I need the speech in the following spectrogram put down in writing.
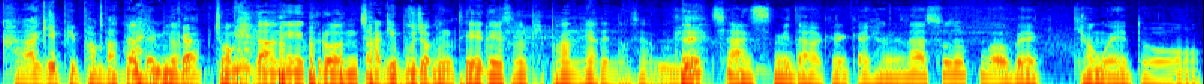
강하게 비판받아야 됩니까? 정의당의 그런 자기 부정 행태에 대해서는 비판해야 된다고 생각합니다. 그렇지 않습니다. 그러니까 형사소송법의 경우에도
